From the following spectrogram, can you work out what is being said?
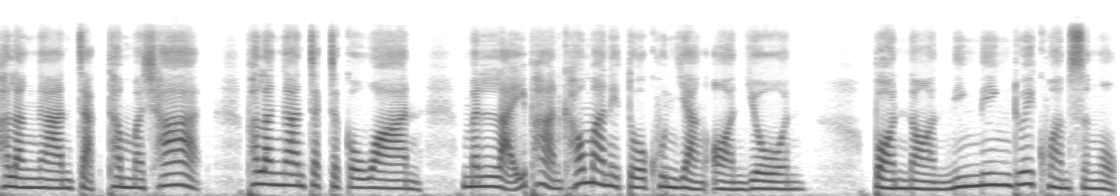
พลังงานจากธรรมชาติ พลังงานจากจักรวาล มันไหลผ่านเข้ามาในตัวคุณอย่างอ่อนโยน ปอนนอนนิ่งๆ ด้วยความสงบ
